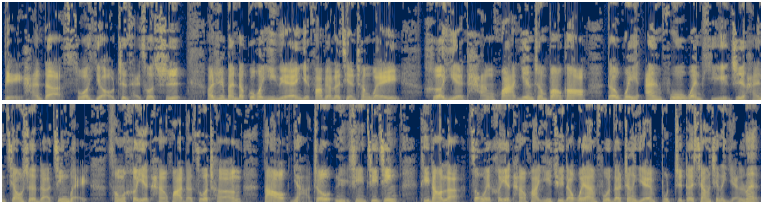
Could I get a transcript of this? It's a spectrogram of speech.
北韩的所有制裁措施。而日本的国会议员也发表了简称为“河野谈话验证报告”的慰安妇问题日韩交涉的经纬，从河野谈话的做成到亚洲女性基金，提到了作为河野谈话依据的慰安妇的证言不值得相信的言论。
